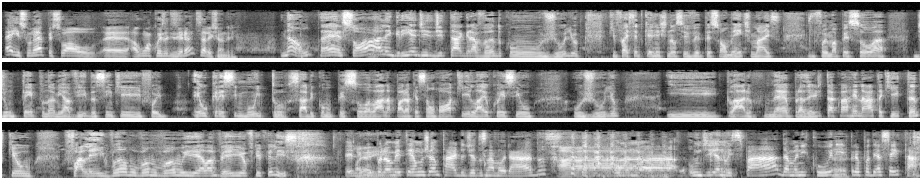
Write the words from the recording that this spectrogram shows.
É isso, né, pessoal? É, alguma coisa a dizer antes, Alexandre? Não, é só não. a alegria de estar tá gravando com o Júlio, que faz tempo que a gente não se vê pessoalmente, mas foi uma pessoa de um tempo na minha vida, assim, que foi. Eu cresci muito, sabe, como pessoa lá na paróquia São Roque, e lá eu conheci o, o Júlio. E, claro, né, o prazer de estar com a Renata aqui. Tanto que eu falei, vamos, vamos, vamos, e ela veio e eu fiquei feliz. Ele Olha me aí. prometeu um jantar do Dia dos Namorados, ah. uma, um dia no spa da manicure é. para eu poder aceitar.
